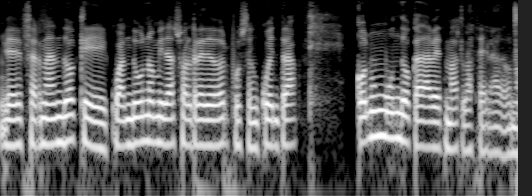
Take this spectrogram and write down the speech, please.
eh, Fernando, que cuando uno mira a su alrededor, pues se encuentra con un mundo cada vez más lacerado, ¿no?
